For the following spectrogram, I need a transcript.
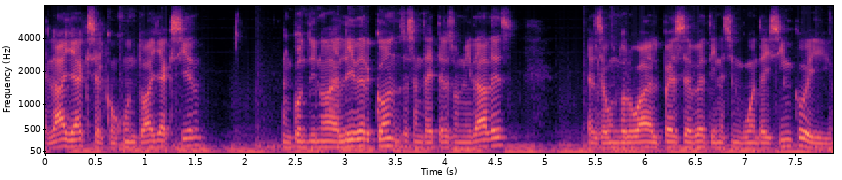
el Ajax, el conjunto Ajaxiel, continúa el líder con 63 unidades. El segundo lugar, el PSV, tiene 55 y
